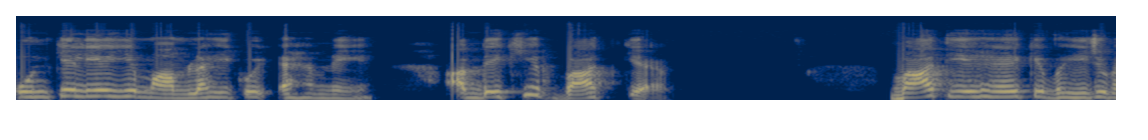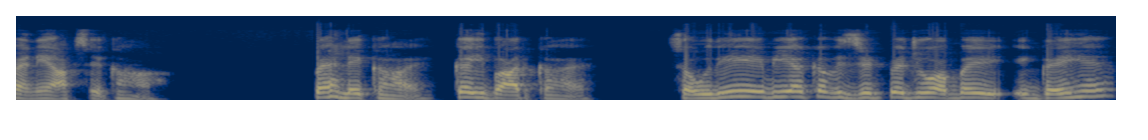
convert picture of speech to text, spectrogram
उनके लिए ये मामला ही कोई अहम नहीं है। अब देखिए, बात क्या है? बात यह है कि वही जो मैंने आपसे कहा, पहले कहा है, कई बार कहा है। सऊदी अरेबिया का विज़िट पे जो अब गए हैं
